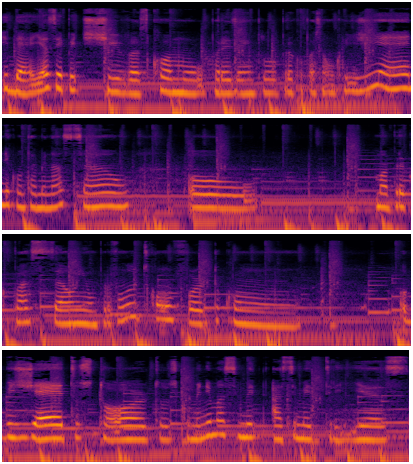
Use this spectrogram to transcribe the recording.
ideias repetitivas, como, por exemplo, preocupação com higiene, contaminação, ou uma preocupação e um profundo desconforto com objetos tortos, com mínimas assimetrias.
